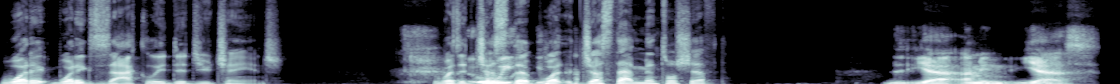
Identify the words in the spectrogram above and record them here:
What what exactly did you change? Was it just we, the what just that mental shift? Yeah, I mean, yes.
